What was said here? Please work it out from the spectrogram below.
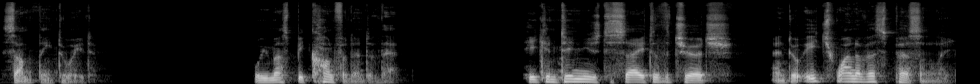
something to eat. We must be confident of that. He continues to say to the church and to each one of us personally,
